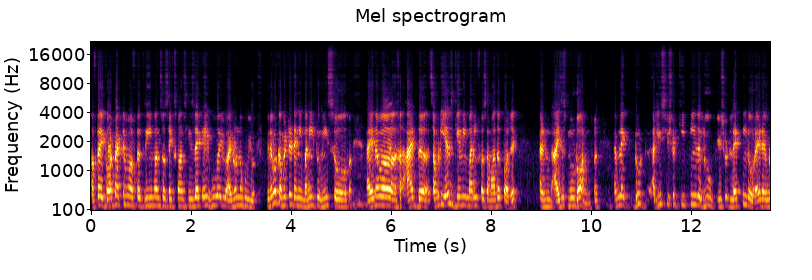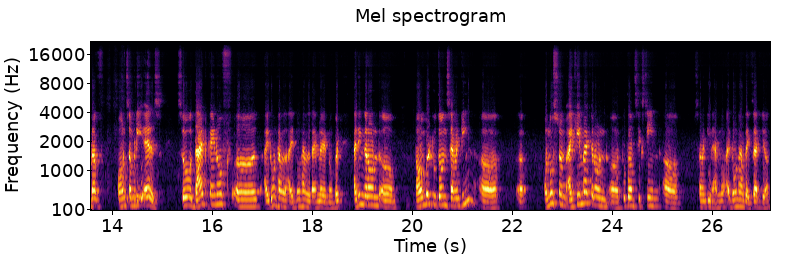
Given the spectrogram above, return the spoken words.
after I got back to him after three months or six months, he's like, "Hey, who are you? I don't know who you. You never committed any money to me, so I never had the somebody else gave me money for some other project, and I just moved on." I'm like, dude, at least you should keep me in the loop. You should let me know, right? I would have found somebody else. So that kind of uh, I don't have I don't have the timeline right now, but I think around uh, November 2017, uh, uh, almost um, I came back around uh, 2016, uh, 17. I'm not, I don't have the exact year,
